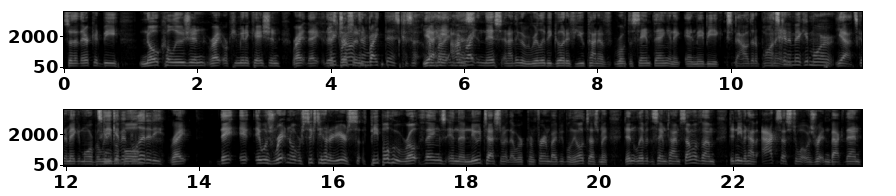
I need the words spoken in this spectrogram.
So that there could be no collusion, right, or communication, right? They, this hey, person, Jonathan, write this because yeah, I'm hey, writing I'm this. writing this, and I think it would really be good if you kind of wrote the same thing and, and maybe expounded upon It's it. It's going to make it more. yeah, it's going to make it more It's going to believable give it validity. right? They it, it was written over 1600 years. People who wrote things in the New Testament that were confirmed by people in the Old Testament didn't live at the same time. Some of them didn't even have access to what was written back then,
